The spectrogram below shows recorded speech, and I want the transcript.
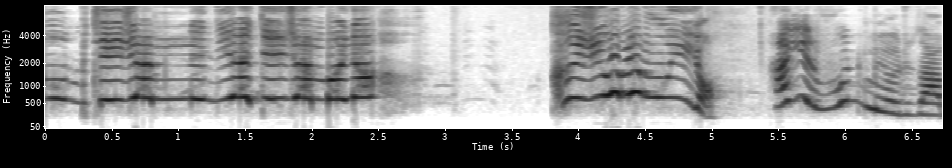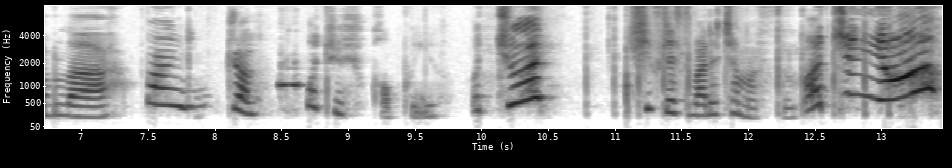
bu teyzem ne diye teyzem bana kızıyor ve vuruyor. Hayır vurmuyoruz abla. Ben gideceğim. Açın şu kapıyı. Açın. Şifresi var açamazsın. Açın ya.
